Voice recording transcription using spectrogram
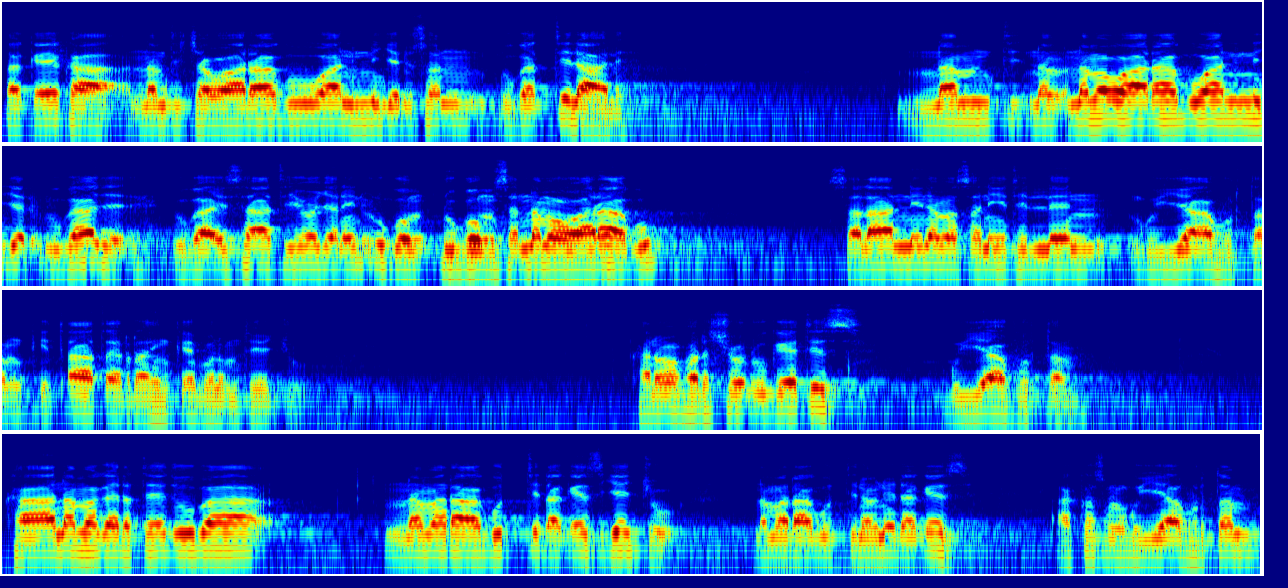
dhaqee ka namticha waaraagu waan inni nama waaraagu waan inni jedhu dhugaa jedhe dhugaa isaati yoo jedhan dhugoomsan nama waaraagu salaanni nama saniitilleen guyyaa afurtam qixaaxa irraa hin qeebalamtu jechuudha kanama farshoo dhugeetis guyyaa afurtam kaa nama gartee duuba nama raagutti dhaqees jechuu nama raagutti namni dhaqees akkasuma guyyaa afurtam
